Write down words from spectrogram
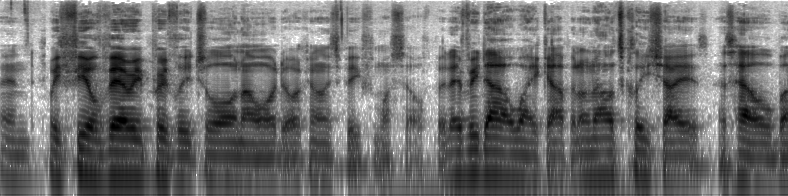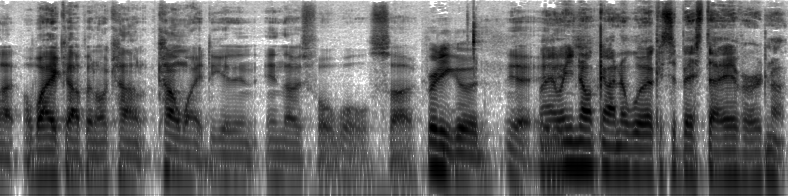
And we feel very privileged. Well, I know I do. I can only speak for myself. But every day I wake up and I know it's cliche as, as hell, but I wake up and I can't can't wait to get in, in those four walls. So Pretty good. yeah, mate, when you're not going to work, it's the best day ever, isn't it?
